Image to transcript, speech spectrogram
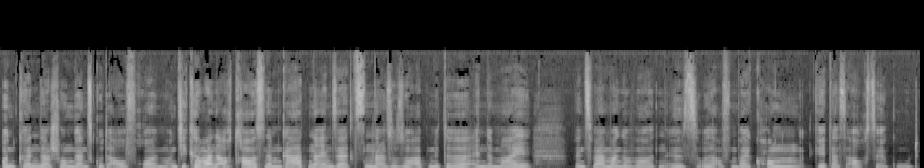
und können da schon ganz gut aufräumen. Und die kann man auch draußen im Garten einsetzen, also so ab Mitte, Ende Mai, wenn es wärmer geworden ist oder auf dem Balkon geht das auch sehr gut.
